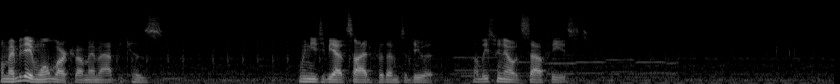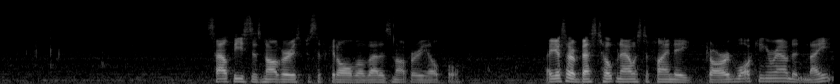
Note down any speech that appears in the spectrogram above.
well, maybe they won't mark it on my map because we need to be outside for them to do it. At least we know it's southeast. Southeast is not very specific at all, though that is not very helpful. I guess our best hope now is to find a guard walking around at night,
